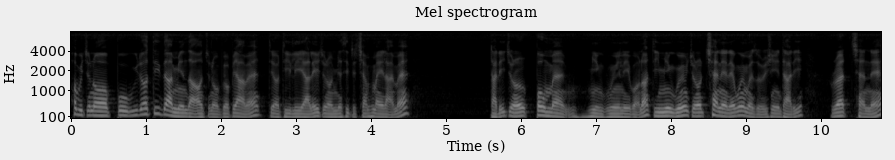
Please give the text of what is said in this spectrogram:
ဟုတ်ပြီကျွန်တော်ပို့ပြီးတော့တိတာမြင်တာအောင်ကျွန်တော်ပြောပြမယ်ဒီ layer လေးကျွန်တော်မျက်စိတစ်ချက်မှိတ်လိုက်မယ် ဒါဒီကျွန်တော်တို့ပုံမှန်မြင်ကွင်းလေးပေါ့နော်ဒီမြင်ကွင်းကိုကျွန်တော် channel လေးဝင်မယ်ဆိုလို့ရှိရင်ဒါဒီ red channel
